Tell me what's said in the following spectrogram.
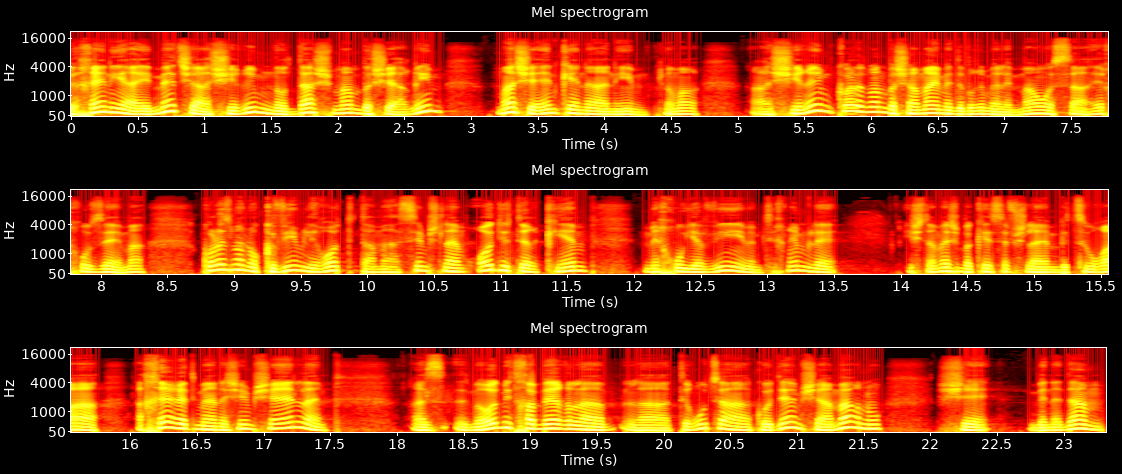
וכן היא האמת שהעשירים נודע שמם בשערים, מה שאין כן העניים. כלומר, העשירים כל הזמן בשמיים מדברים עליהם, מה הוא עשה, איך הוא זה, מה... כל הזמן עוקבים לראות את המעשים שלהם עוד יותר, כי הם מחויבים, הם צריכים להשתמש בכסף שלהם בצורה אחרת מאנשים שאין להם. אז זה מאוד מתחבר לתירוץ הקודם שאמרנו, שבן אדם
